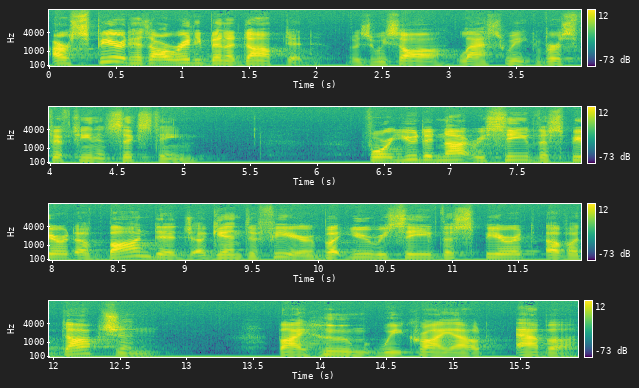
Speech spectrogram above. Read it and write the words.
Our spirit has already been adopted, as we saw last week, verse 15 and 16. For you did not receive the spirit of bondage again to fear, but you received the spirit of adoption, by whom we cry out, Abba,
